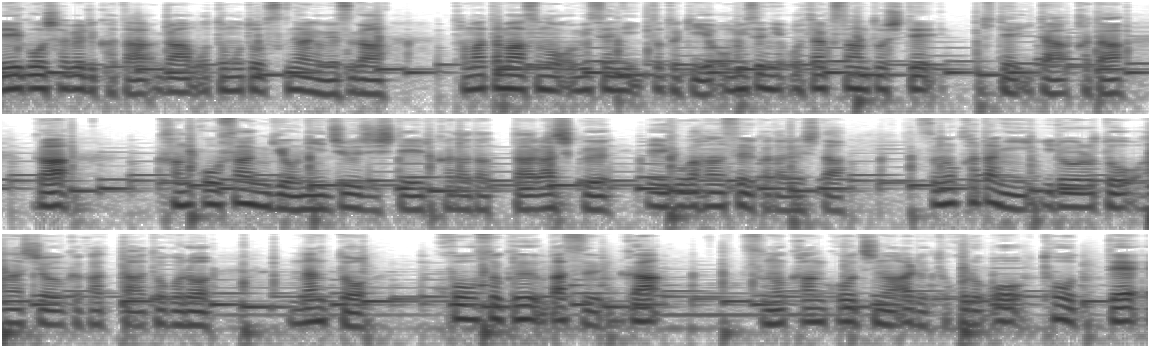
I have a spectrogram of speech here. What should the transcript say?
英語を喋る方がもともと少ないのですがたまたまそのお店に行った時お店にお客さんとして来ていた方が観光産業に従事している方だったらしく英語が話せる方でした。その方にいろいろとお話を伺ったところなんと高速バスがその観光地のあるところを通って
